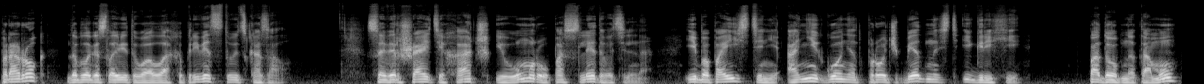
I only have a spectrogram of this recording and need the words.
Пророк, да благословит его Аллах и приветствует, сказал, «Совершайте хадж и умру последовательно, ибо поистине они гонят прочь бедность и грехи, подобно тому,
